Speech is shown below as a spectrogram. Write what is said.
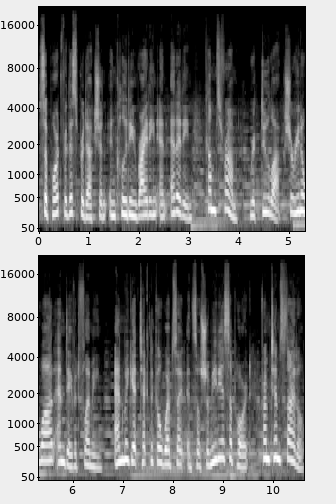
Support for this production, including writing and editing, comes from Rick Dulock, Sharina Wad, and David Fleming. And we get technical website and social media support from Tim Steidel,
